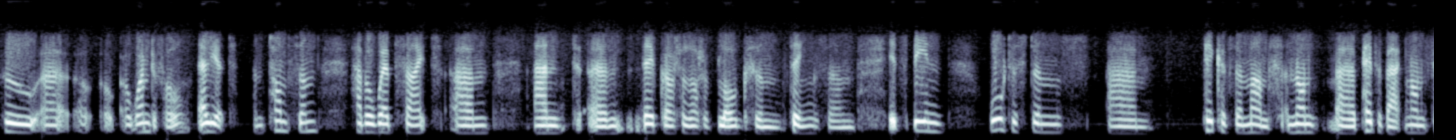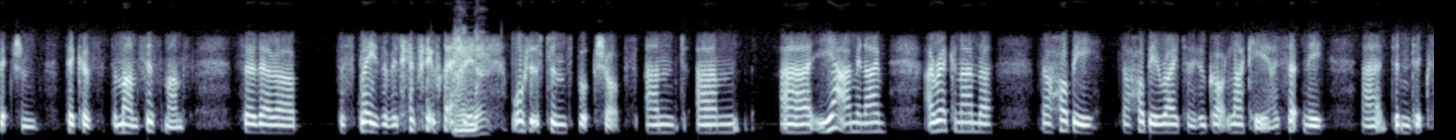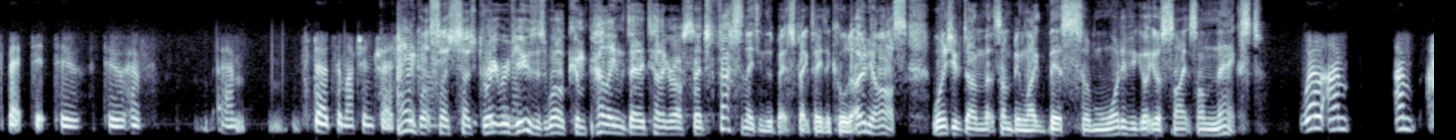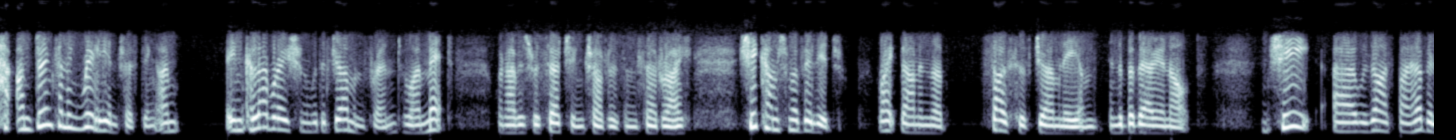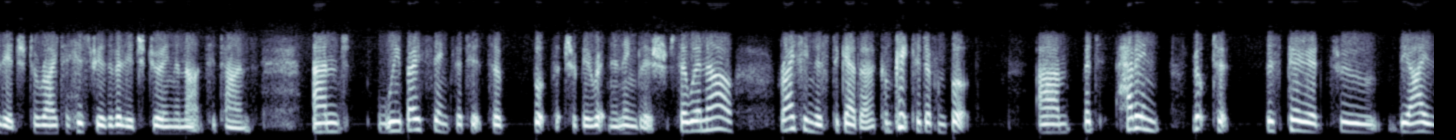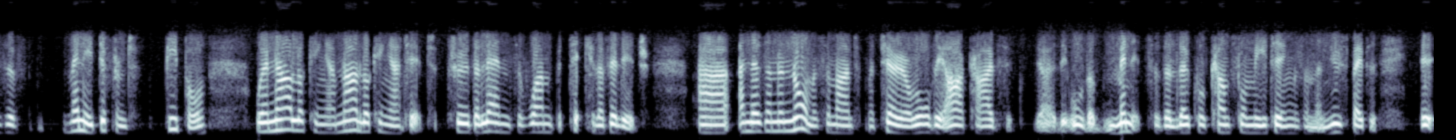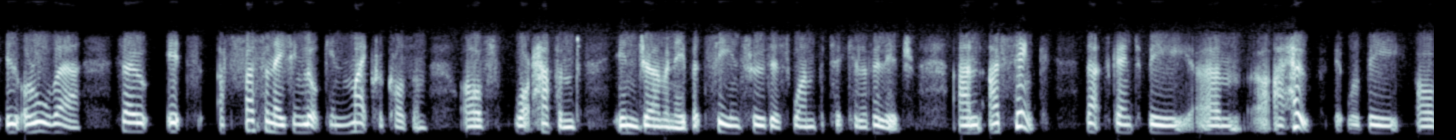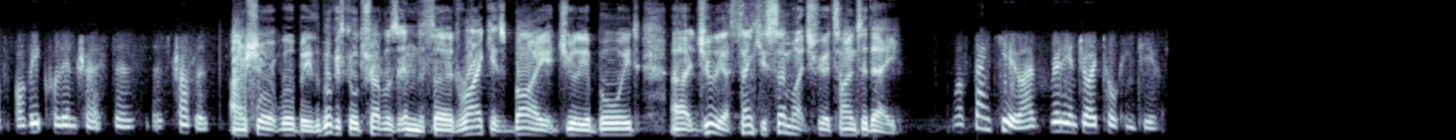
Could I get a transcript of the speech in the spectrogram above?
who uh, are, are, wonderful, Elliott and Thompson, have a website, um, and um, they've got a lot of blogs and things. And it's been Waterstones um, pick of the month, a non uh, paperback non-fiction pick of the month this month. So there are displays of it everywhere in Waterstones bookshops, and uh, yeah, I mean, I'm, I reckon I'm the, the hobby the hobby writer who got lucky. I certainly uh, didn't expect it to to have um, stirred so much interest. And got such such great reviews as well. Compelling, the Daily Telegraph said. Fascinating, the Spectator called it. Only ask, once you've done that, something like this, um, what have you got your sights on next? Well, I'm, I'm, I'm doing something really interesting. I'm in collaboration with a German friend who I met when I was researching Travellers in the Third Reich. She comes from a village right down in the south of Germany and in the Bavarian Alps. She uh, was asked by her village to write a history of the village during the Nazi times. And we both think that it's a book that should be written in English. So we're now writing this together, completely different book. Um, but having looked at this period through the eyes of many different people, we're now looking, I'm now looking at it through the lens of one particular village. Uh, and there's an enormous amount of material, all the archives, uh, the, all the minutes of the local council meetings and the newspapers it, it are all there. So it's a fascinating look in microcosm of what happened in Germany, but seen through this one particular village. And I think that's going to be, um, I hope, it will be of, of equal interest as, as travellers. I'm sure it will be. The book is called Travellers in the Third Reich. It's by Julia Boyd. Uh, Julia, thank you so much for your time today. Well, thank you. I've really enjoyed talking to you.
